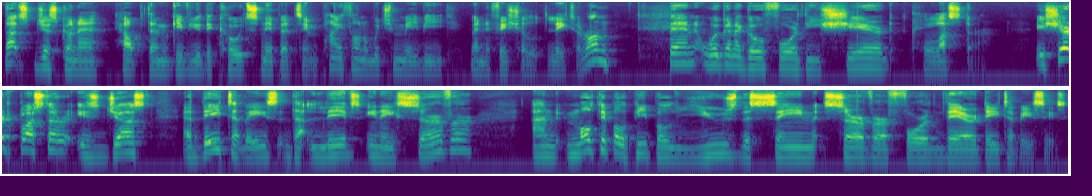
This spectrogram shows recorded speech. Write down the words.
That's just gonna help them give you the code snippets in Python, which may be beneficial later on. Then we're gonna go for the shared cluster. A shared cluster is just a database that lives in a server and multiple people use the same server for their databases.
